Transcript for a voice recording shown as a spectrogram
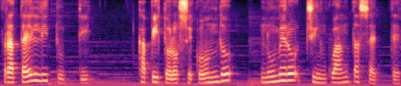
Fratelli tutti, capitolo secondo, numero 57.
